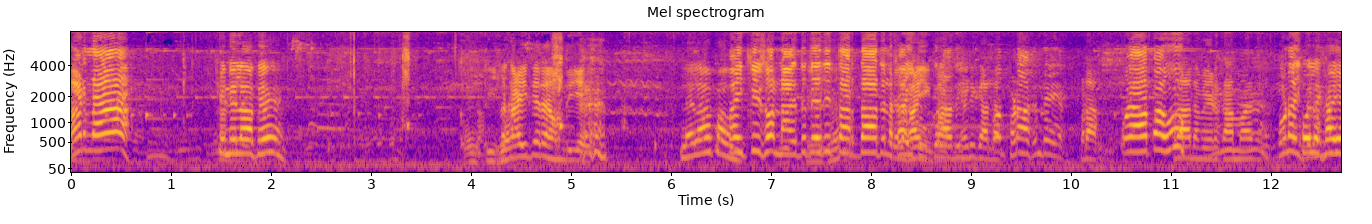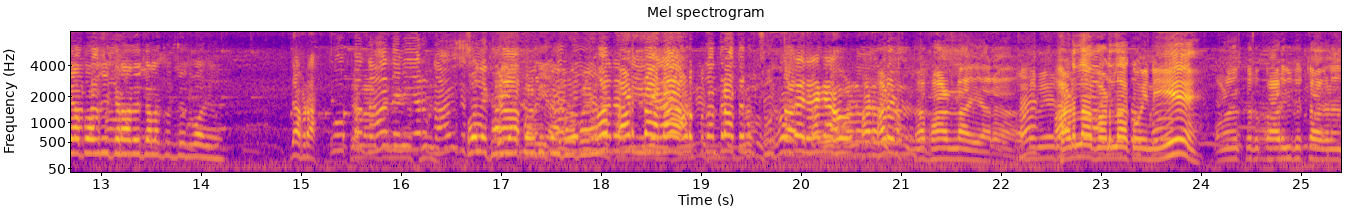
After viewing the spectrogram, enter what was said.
ਫੜ ਲਾ। ਕਿੰਨੇ ਲਾਤੇ? ਲਿਖਾਈ ਤੇ ਰਹਿ ਹੁੰਦੀ ਹੈ ਲੈ ਲਾ ਭਾਉ। 3500 ਨਗਦ ਦੇ ਦੀ ਤਰਦਾ ਤੇ ਲਿਖਾਈ ਤੂੰ ਕਰਾ ਦੇ। ਜਿਹੜੀ ਗੱਲ ਆ। ਉਹ ਫੜਾ ਦਿੰਦੇ ਯਾਰ ਫੜਾ। ਓਏ ਆ ਭਾਊ ਫੜਾ ਨਵੇੜ ਕੰਮ ਆ। ਹੁਣ ਉਹ ਲਿਖਾਈ ਆਪੋ ਦੀ ਕਰਾ ਦੇ ਚੱਲ ਦਵਾ ਦੇ ਜਾ ਫੜਾ। ਉਹ ਆਪਾਂ ਗਾਂ ਦੇਣੀ ਯਾਰ ਗਾਂ ਵੀ ਉਹ ਲਿਖਾਈ ਆਪੋ ਦੀ ਪੈਸੇ ਪਾਏ ਉਹ ਫੜਦਾ ਲੈ ਹੁਣ 15 ਤੈਨੂੰ ਹੁੰਦੇ ਰਹਿ ਗਿਆ ਹੁਣ ਫੜ ਫੜ ਲਾ। ਯਾਰ। ਫੜ ਲਾ ਫੜ ਲਾ ਕੋਈ ਨਹੀਂ। ਹੁਣ ਇੱਕ ਦੁਕਾਰੀ ਦਿੱਤਾ ਅਗਲੇ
